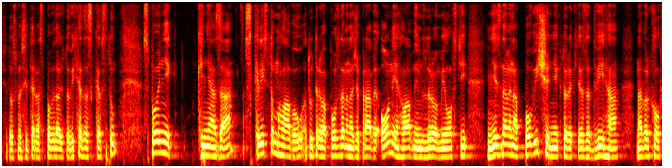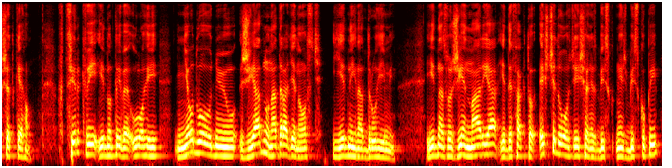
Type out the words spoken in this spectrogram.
Čiže to sme si teraz povedali, že to vychádza z krstu. Spojenie kňaza s Kristom hlavou, a tu treba poznamenať, že práve on je hlavným zdrojom milosti, neznamená povýšenie, ktoré kňaza dvíha na vrchol všetkého. V cirkvi jednotlivé úlohy neodôvodňujú žiadnu nadradenosť jedných nad druhými. Jedna zo žien Mária je de facto ešte dôležitejšia než biskupy.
